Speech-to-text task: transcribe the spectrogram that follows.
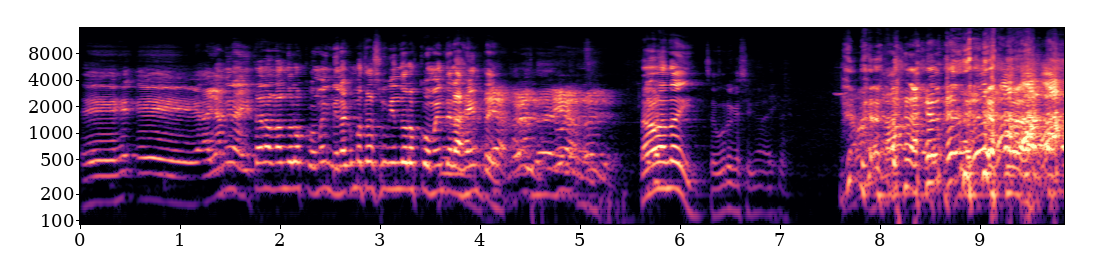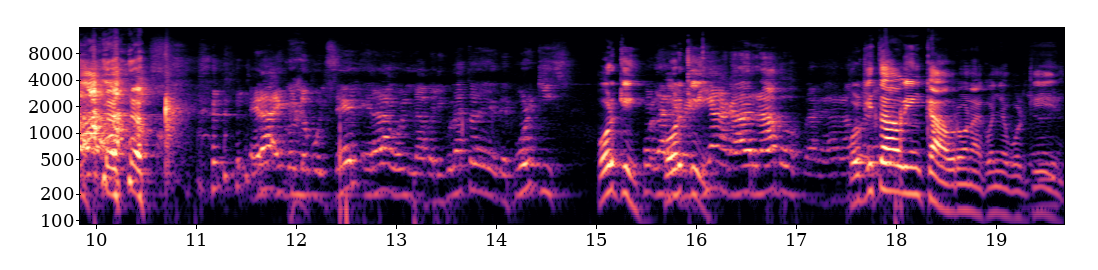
Eh, eh, allá, mira, ahí están hablando los comments. Mira cómo están subiendo los comments de la gente. ¿Están hablando ahí? Seguro que sí. mira, ahí está. Era el Gordo Pulsel, era la, la película esta de, de Porky's. Porky, Por la Porky. repetían a cada rato. a cada rato. Porky estaba bien cabrona, coño, Porky.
